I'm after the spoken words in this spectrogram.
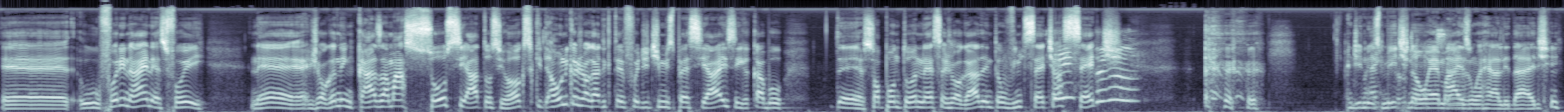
É, o 49ers foi né, jogando em casa, amassou o Seattle Seahawks, que a única jogada que teve foi de times especiais e acabou é, só pontuando nessa jogada, então 27 a 7. Dino Ai, Smith não é mais uma realidade.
